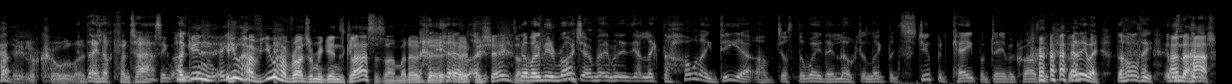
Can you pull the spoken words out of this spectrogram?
Ah, they look cool. like. they look fantastic. Again, you have you have Roger McGuinn's glasses on without the, Yeah, without the like- shades on. No, but I mean, Roger, I mean, like the whole idea of just the way they looked and like the stupid cape of David Crosby. but anyway, the whole thing. It was, And the it was- hat.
